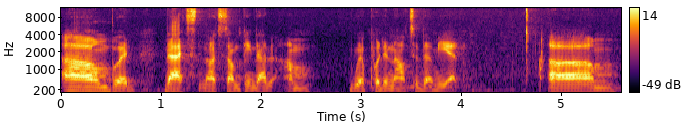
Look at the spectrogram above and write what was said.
um, but that's not something that um, we're putting out to them yet. Um,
